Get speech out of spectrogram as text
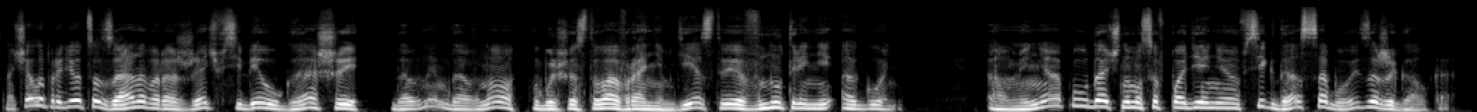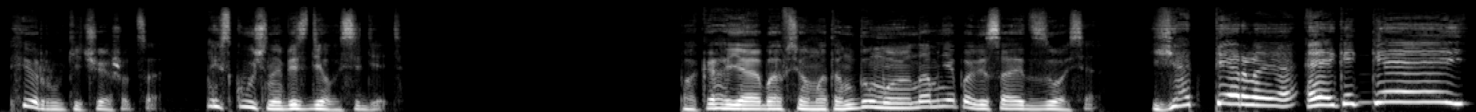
Сначала придется заново разжечь в себе угасший давным-давно у большинства в раннем детстве внутренний огонь. А у меня, по удачному совпадению, всегда с собой зажигалка. И руки чешутся. И скучно без дела сидеть. Пока я обо всем этом думаю, на мне повисает Зося. «Я первая! Эгегей!»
